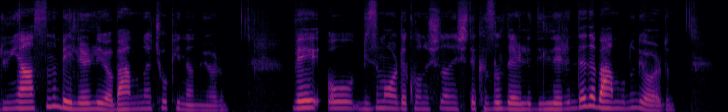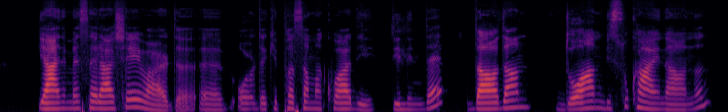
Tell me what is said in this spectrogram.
dünyasını belirliyor. Ben buna çok inanıyorum. Ve o bizim orada konuşulan işte Kızılderili dillerinde de ben bunu gördüm. Yani mesela şey vardı e, oradaki Passamaquoddy dilinde dağdan doğan bir su kaynağının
